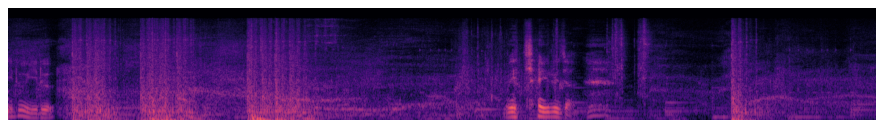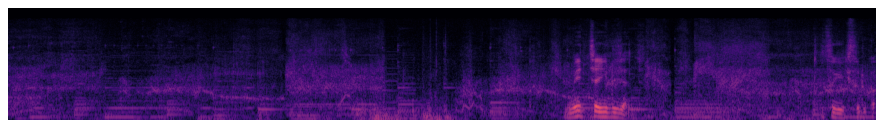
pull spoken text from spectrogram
い るいる。めっちゃいるじゃん。めっちゃいるじゃん。突撃するか。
